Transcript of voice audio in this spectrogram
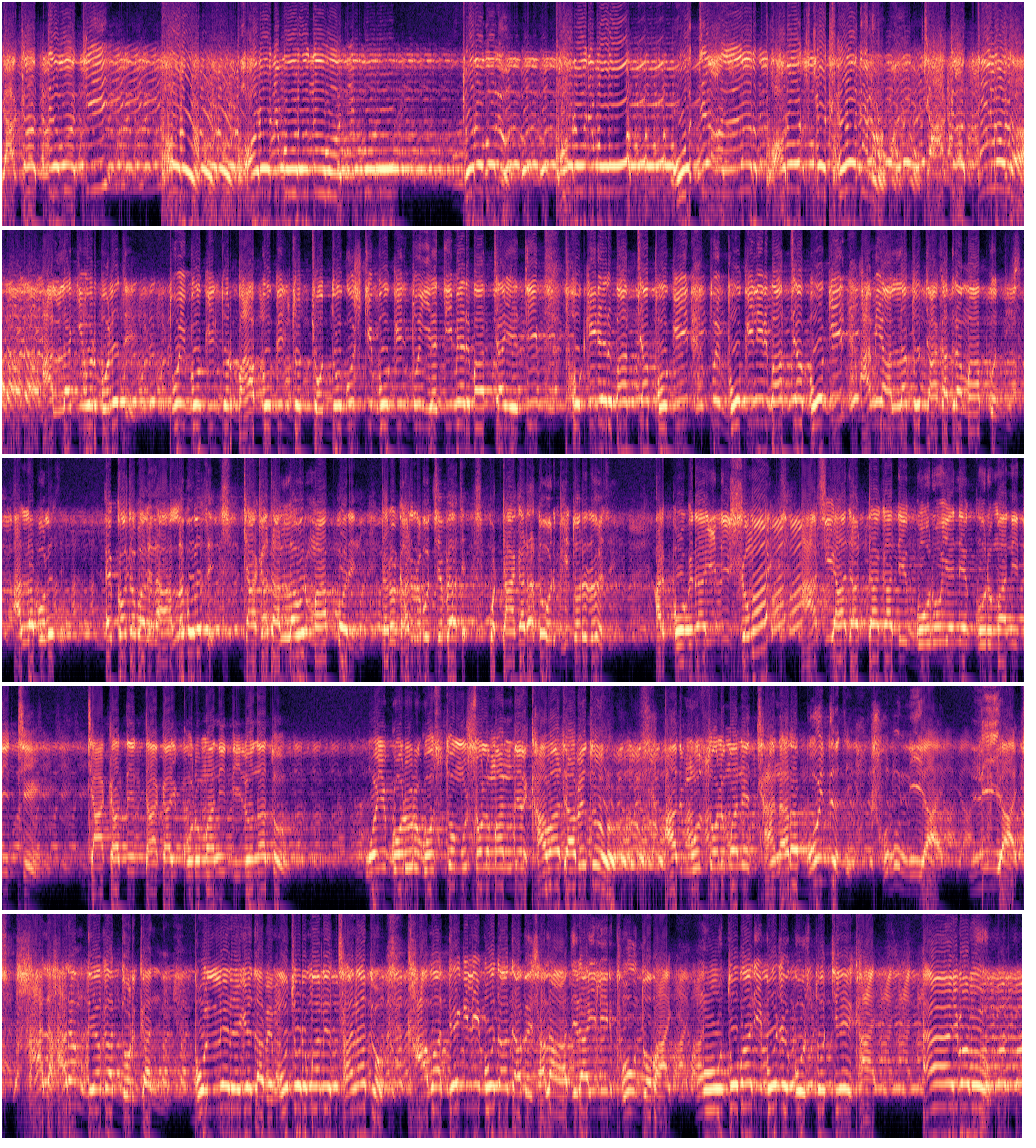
জাকাত দেওয়া কি? ফরজ। ফরজ তোর বাপ বকিল তোর চোদ্দ গোষ্ঠী বকিল তুই এতিমের বাচ্চা, এতিম, ফকিরের বাচ্চা, ফকির, তুই বকিলির বাচ্চা বকিল আমি আল্লাহ তোর জাকাতরা মাফ করে দিস আল্লাহ বলেছে? কথা বলে না, আল্লাহ বলেছে, জাকাত আল্লাহ ওর মাফ করেনি। তার ওর ঘাড়ের ওপর চেপে আছে, ওর টাকাটা তো ওর ভিতরে রয়েছে। আর বগরা ঈদের সময় আশি হাজার টাকা দিয়ে গরু এনে কোরবানি দিচ্ছে। জাকাতের টাকায় কোরবানি দিল না তো? ওই গরুর গোস্ত মুসলমানদের খাওয়া যাবে তো। আজ মুসলমানের ছানারা বুঝতেছে, শুধু লিয়ায় লিয়ায় হাল হারাম দেখার দরকার নেই। বললে রেগে যাবে, মুসলমানের ছানা তো। খাওয়া দেখলি বোঝা যাবে, শালা আজরাইলির ফুতো ভাই। মৌতো বাড়ি বসে গোস্ত চেয়ে খায়। এই বাবু,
